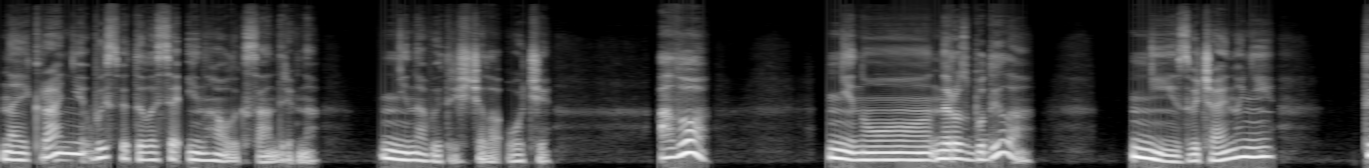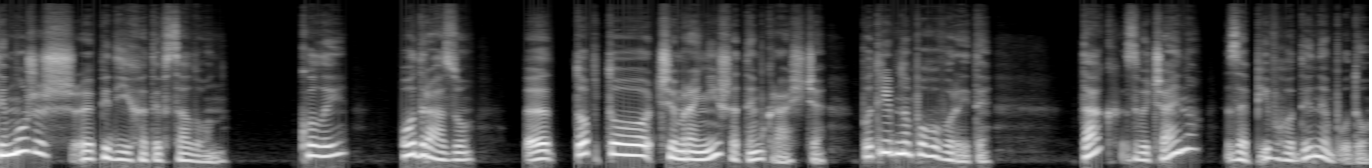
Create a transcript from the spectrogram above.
На екрані висвітилася Інга Олександрівна. Ніна витріщила очі. Алло? Ніно, не розбудила? Ні, звичайно, ні. Ти можеш е, під'їхати в салон? Коли? Одразу. Е, Тобто, чим раніше, тим краще. Потрібно поговорити. Так, звичайно, за півгодини буду.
